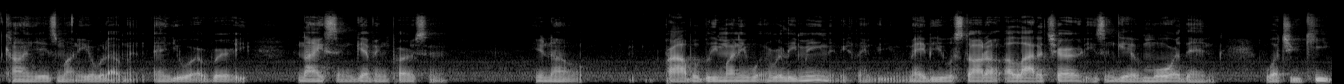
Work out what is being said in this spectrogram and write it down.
Kanye's money or whatever, and you were a very nice and giving person, you know, probably money wouldn't really mean anything to you. Maybe you will start a, a lot of charities and give more than what you keep.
